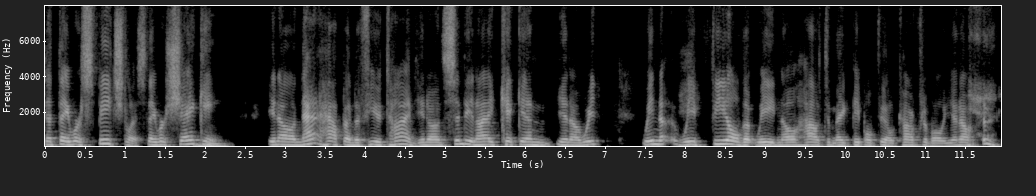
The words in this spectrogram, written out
that they were speechless. They were shaking, mm-hmm. you know, and that happened a few times, you know, and Cindy and I kick in, you know, we, we, know, we feel that we know how to make people feel comfortable, you know, yeah. and,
